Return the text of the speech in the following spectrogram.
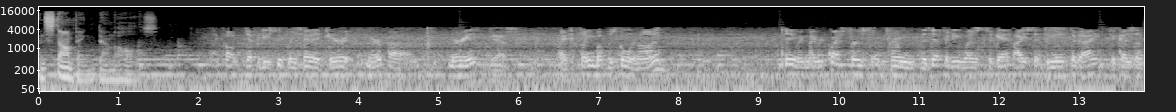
and stomping down the halls. I called Deputy Superintendent Jarrett Mar- uh, Marion. Yes. I explained what was going on. Anyway, my request first from the deputy was to get ISIT to move the guy because of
